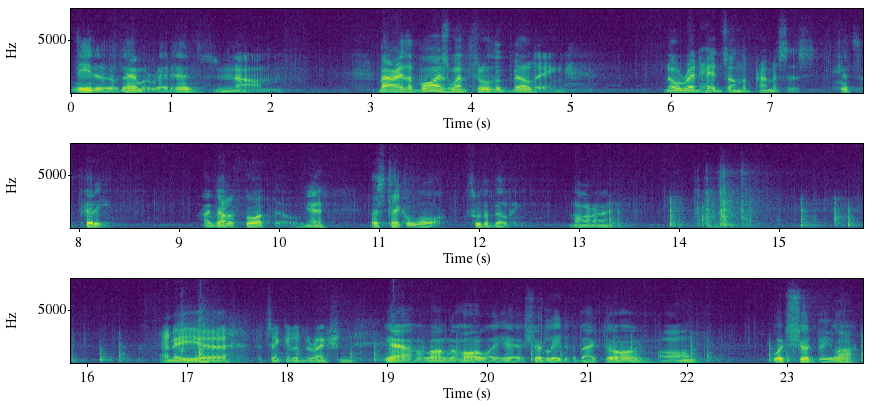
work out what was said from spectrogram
Neither of them are redheads. No. Barrie, the boys went through the building. No redheads on the premises. It's a pity. I've got a thought, though. Yes? Let's take a walk through the building. All right. Any uh, particular direction? Yeah, along the hallway here. Should lead to the back door, Oh? which should be locked.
